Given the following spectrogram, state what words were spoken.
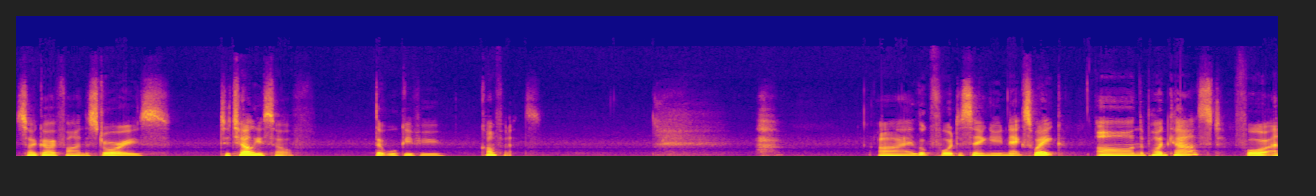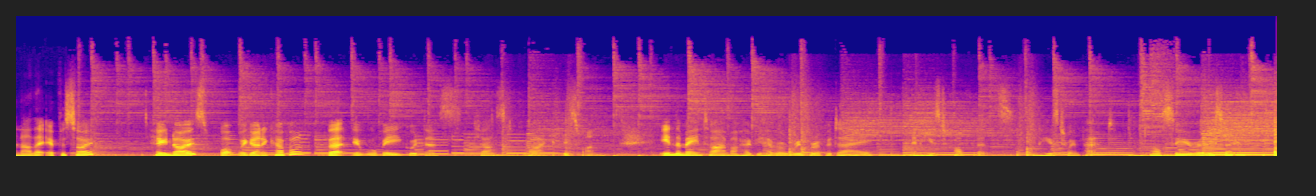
So go find the stories to tell yourself that will give you confidence. I look forward to seeing you next week on the podcast for another episode. Who knows what we're going to cover, but it will be goodness just like this one. In the meantime, I hope you have a ripper of a day and here's to confidence and here's to impact. I'll see you really soon.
